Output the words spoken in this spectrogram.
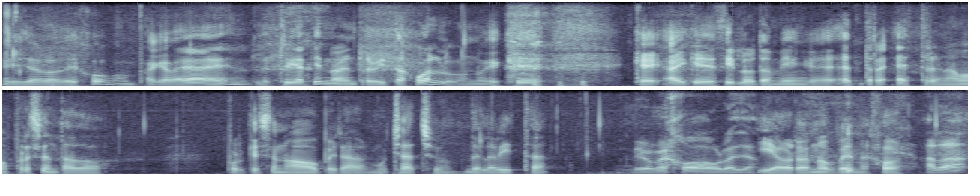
y ya lo dejo, para que veas, ¿eh? le estoy haciendo la entrevista a Juanlu. ¿no? Es que, que hay que decirlo también, que estrenamos presentador, porque se nos ha operado el muchacho de la vista Veo mejor ahora ya. y ahora nos ve mejor. Ahora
